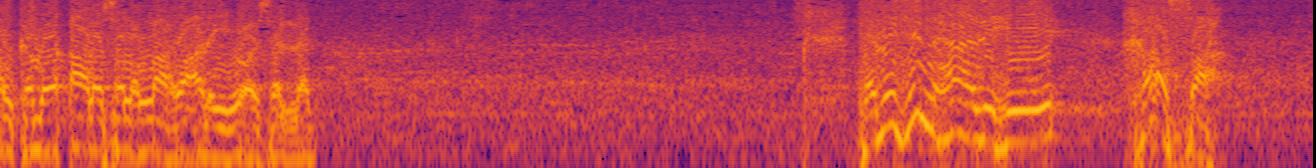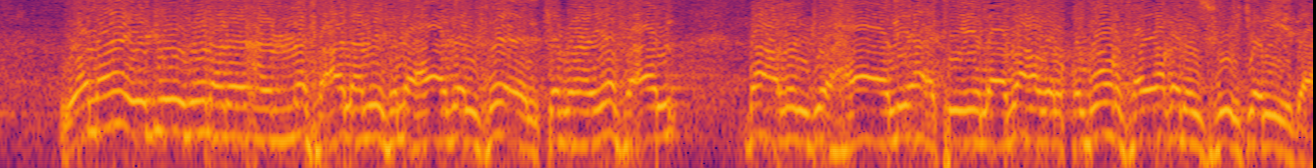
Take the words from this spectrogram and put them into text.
أو كما قال صلى الله عليه وسلم. فمثل هذه خاصة ولا يجوز لنا أن نفعل مثل هذا الفعل كما يفعل بعض الجهال يأتي إلى بعض القبور فيغرز فيه جريدة.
